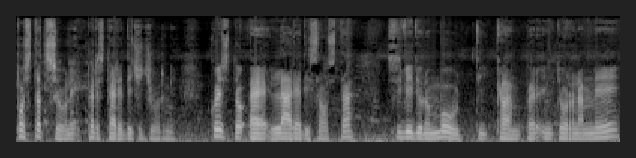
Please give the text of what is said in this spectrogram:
postazione per stare 10 giorni. Questa è l'area di sosta, si vedono molti camper intorno a me,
